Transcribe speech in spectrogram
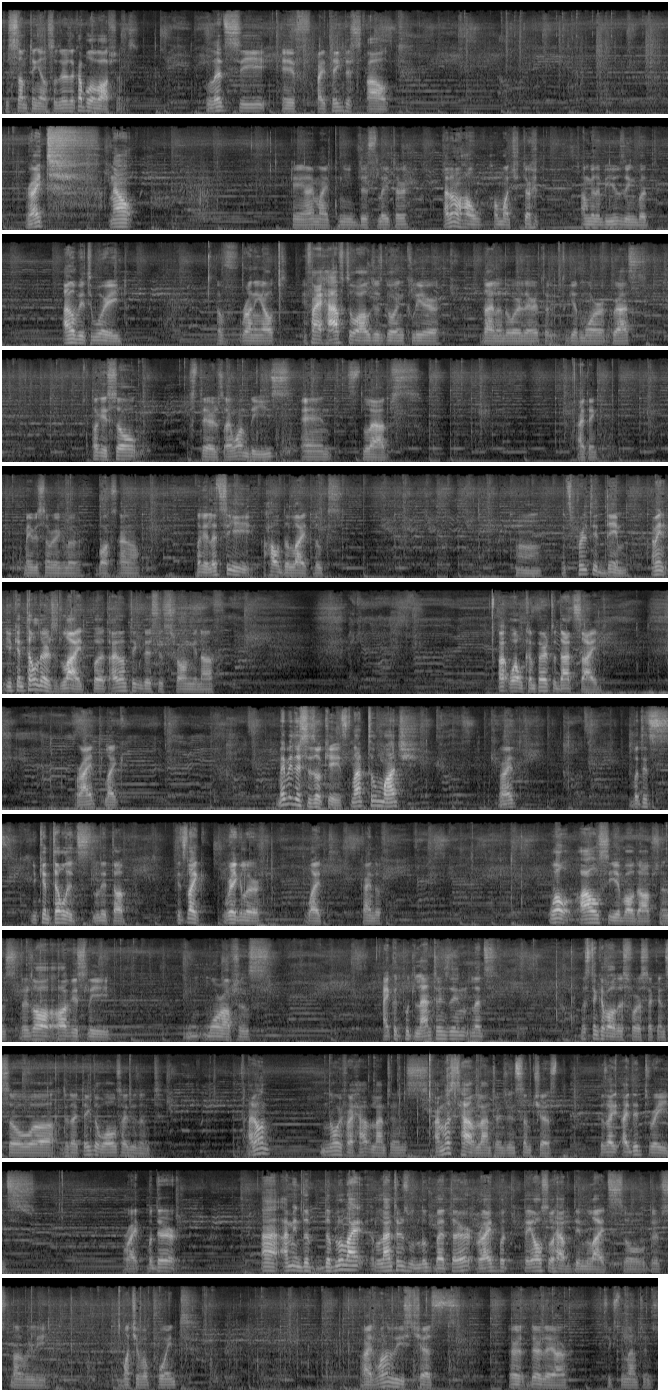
to something else. So there's a couple of options. Let's see if I take this out. Right, now, okay, I might need this later. I don't know how, how much dirt I'm gonna be using, but I'm a bit worried of running out. If I have to, I'll just go and clear the island over there to, to get more grass. Okay, so stairs. I want these and slabs. I think. Maybe some regular blocks, I don't know. Okay, let's see how the light looks. Hmm, it's pretty dim. I mean, you can tell there's light, but I don't think this is strong enough. Uh, well, compared to that side. Right? Like... Maybe this is okay. It's not too much. Right? But it's you can tell it's lit up. It's like regular light, kind of. Well, I'll see about the options. There's all obviously more options. I could put lanterns in. Let's let's think about this for a second. So, uh, did I take the walls? I didn't. I don't know if I have lanterns. I must have lanterns in some chest because I I did raids right? But they're, uh, I mean, the the blue light lanterns would look better, right? But they also have dim lights, so there's not really much of a point. Alright, one of these chests. There, there they are. 16 lanterns.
